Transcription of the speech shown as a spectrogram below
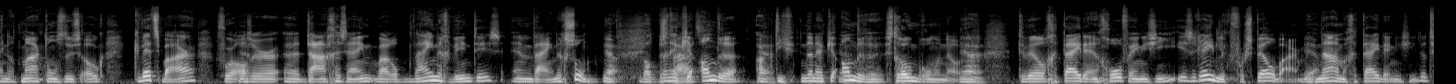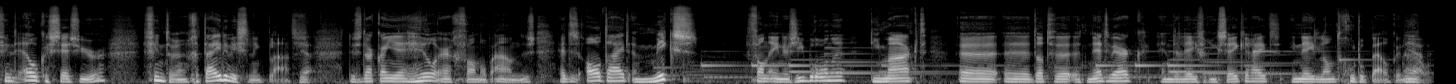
En dat maakt ons dus ook kwetsbaar voor als Ja. er eh, dagen zijn waarop weinig wind is en weinig zon. ja, wat Dan heb je andere, actief, dan heb je andere stroombronnen nodig. Terwijl getijde- en golfenergie is redelijk voorspelbaar. Met name getijdenenergie. Dat vindt elke zes uur vindt er een getijdenwisseling plaats. Ja. Dus daar kan je heel erg van op aan. Dus het is altijd een mix van energiebronnen die maakt eh, eh, dat we het netwerk en de leveringszekerheid in Nederland goed op peil kunnen houden.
